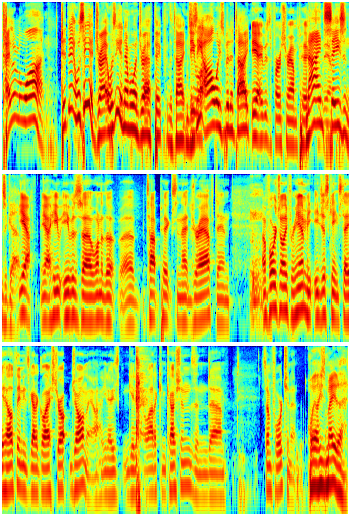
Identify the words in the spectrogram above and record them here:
Taylor Lewan, did they? Was he a draft? Was he a number one draft pick for the Titans? Has he, always been a Titan? Yeah, he was the first round pick. Nine seasons ago. Yeah, yeah, he he was uh, one of the uh, top picks in that draft, and unfortunately for him, he, he just can't stay healthy, and he's got a glass jaw, jaw now. You know, he's getting a lot of concussions, and um, it's unfortunate. Well, he's made a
